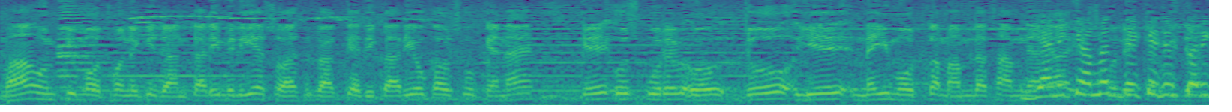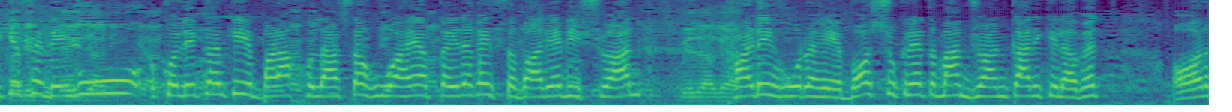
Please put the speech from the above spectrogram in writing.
वहाँ उनकी मौत होने की जानकारी मिली है। स्वास्थ्य विभाग के अधिकारियों का उसको कहना है कि उस पूरे जो ये नई मौत का मामला सामने यानी कि अमित देखिए जिस तरीके से डेंगू को लेकर के बड़ा खुलासा हुआ है। अब कहीं ना कहीं सवालिया निशान खड़े हो रहे हैं। बहुत शुक्रिया तमाम जानकारी के लिए अमित और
